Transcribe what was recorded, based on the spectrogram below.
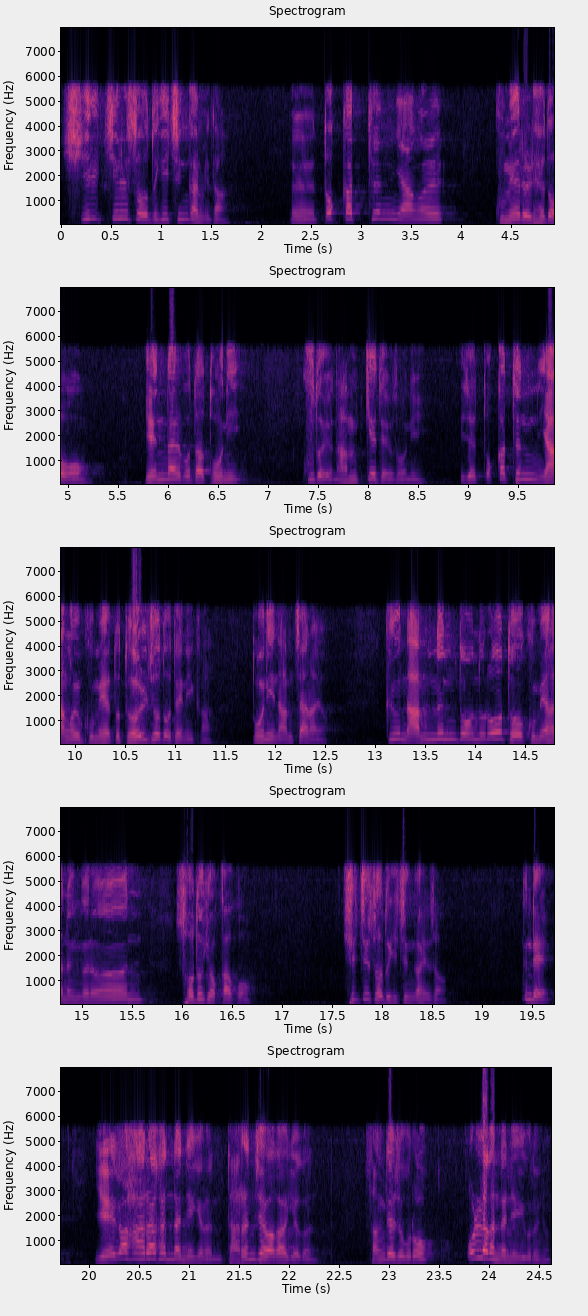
실질 소득이 증가합니다. 예, 똑같은 양을 구매를 해도 옛날보다 돈이 굳어요. 남게 돼요, 돈이. 이제 똑같은 양을 구매해도 덜 줘도 되니까 돈이 남잖아요. 그 남는 돈으로 더 구매하는 거는 소득 효과고 실질 소득이 증가해서. 근데 얘가 하락한다는 얘기는 다른 재화 가격은 상대적으로 올라간다는 얘기거든요.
